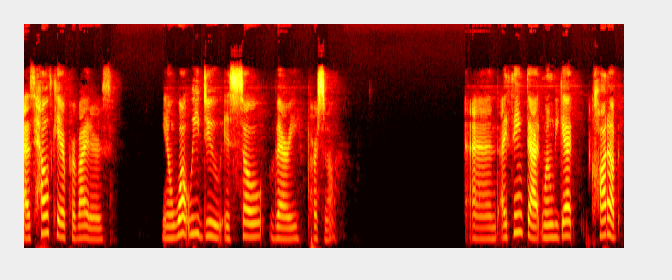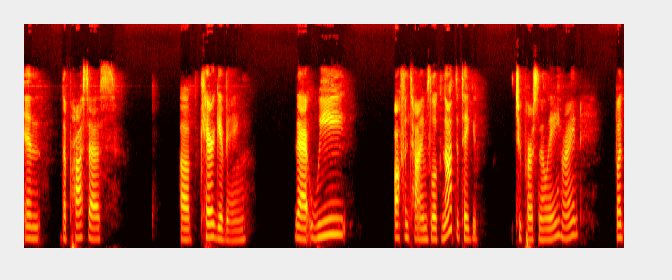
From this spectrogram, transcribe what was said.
as healthcare providers, you know, what we do is so very personal. And I think that when we get caught up in the process of caregiving, that we oftentimes look not to take it too personally, right? But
